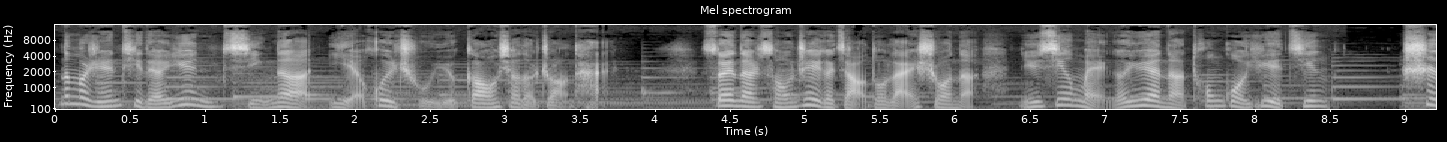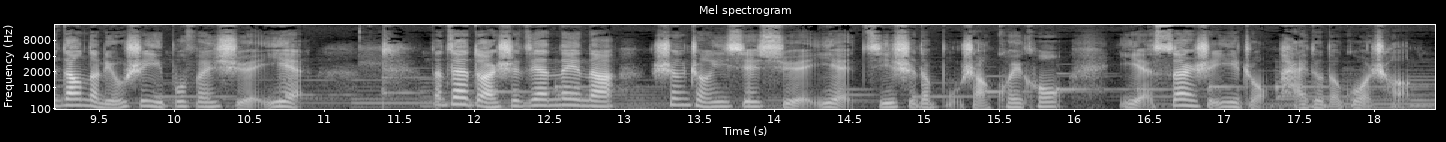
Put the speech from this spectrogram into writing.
那么人体的运行呢，也会处于高效的状态。所以呢，从这个角度来说呢，女性每个月呢，通过月经，适当的流失一部分血液，那在短时间内呢，生成一些血液，及时的补上亏空，也算是一种排毒的过程。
